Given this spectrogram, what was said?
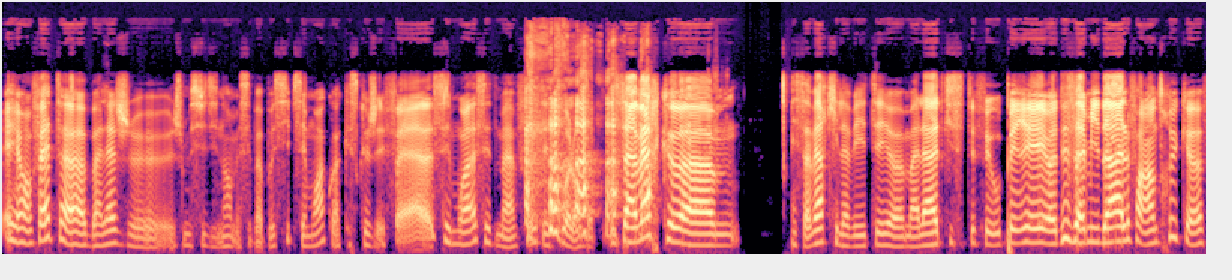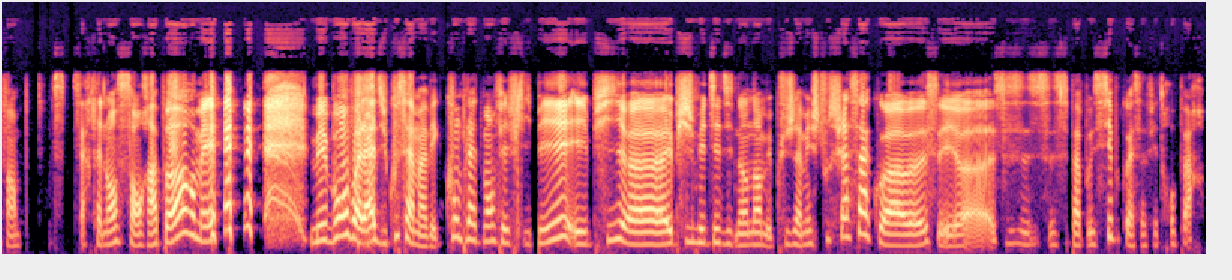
Et en fait, bah, là, je je me suis dit: «Non, mais c'est pas possible, c'est moi, quoi. Qu'est-ce que j'ai fait? C'est moi, c'est de ma faute et tout». Alors bon, il s'avère que, qu'il avait été, malade, qu'il s'était fait opérer, des amygdales, enfin un truc, enfin certainement sans rapport, mais mais bon, voilà, du coup, ça m'avait complètement fait flipper et puis, heu et puis je m'étais dit: «Non, non, mais plus jamais je touche à ça, quoi, c'est, heu, c'est c'est pas possible, quoi, ça fait trop peur.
